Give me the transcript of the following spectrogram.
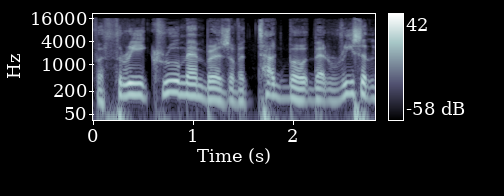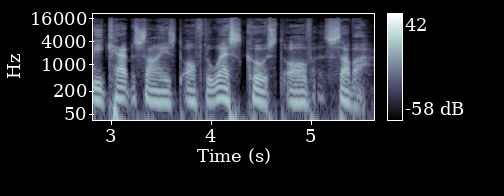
for three crew members of a tugboat that recently capsized off the west coast of Sabah.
